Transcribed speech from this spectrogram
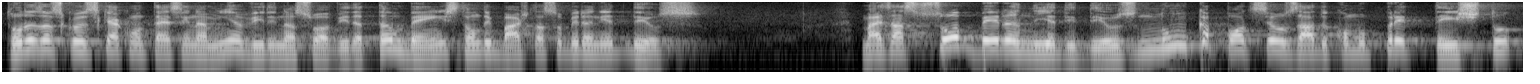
Todas as coisas que acontecem na minha vida e na sua vida também estão debaixo da soberania de Deus. Mas a soberania de Deus nunca pode ser usada como pretexto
